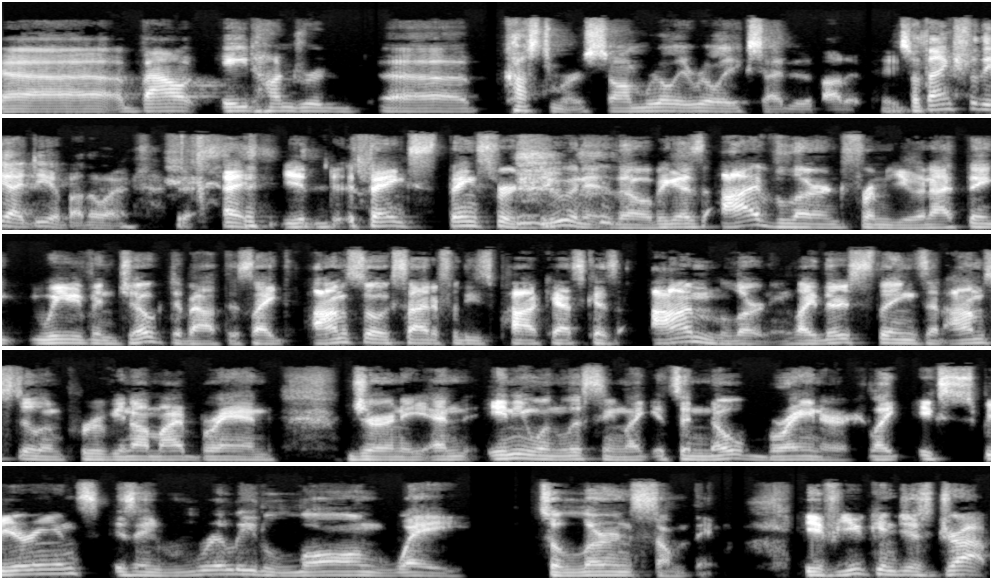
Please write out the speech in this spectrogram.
uh, about 800 uh, customers. So I'm really, really excited about it. So thanks for the idea, by the way. hey, you, thanks, thanks for doing it though, because I've learned from you, and I think we even joked about this. Like I'm so excited for these podcasts because I'm learning. Like there's things that I'm still improving on my brand journey, and anyone listening, like it's a no brainer. Like experience is a really long way to learn something if you can just drop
